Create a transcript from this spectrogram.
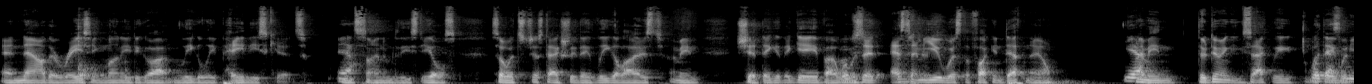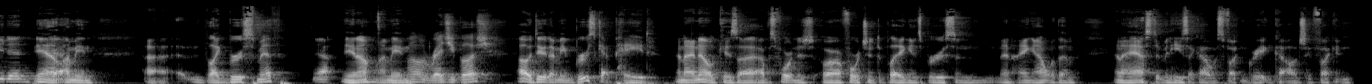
and now they're raising money to go out and legally pay these kids Yeah. and sign them to these deals. So it's just actually they legalized. I mean, shit, they they gave uh, what was it? SMU was the fucking death nail. Yeah. I mean, they're doing exactly what, What they SMU would. did. Yeah, Yeah. I mean, uh, like Bruce Smith. Yeah. You know, I mean, Oh, Reggie Bush. oh, dude, I mean, Bruce got paid, and I know because I, I was fortunate or fortunate to play against Bruce and, and hang out with him. And I asked him, and he's like, "I was fucking great in college. They fucking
